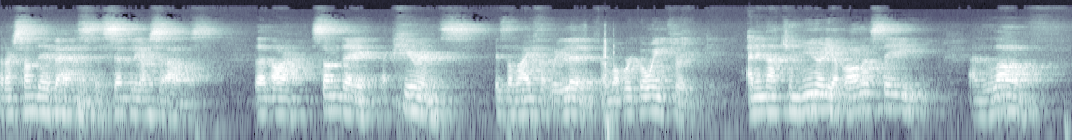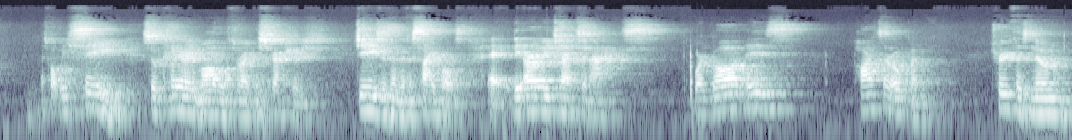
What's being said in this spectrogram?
That our Sunday best is simply ourselves. That our Sunday appearance is the life that we live and what we're going through. And in that community of honesty and love, that's what we see so clearly modeled throughout the scriptures. Jesus and the disciples, uh, the early church in Acts, where God is, hearts are open, truth is known,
